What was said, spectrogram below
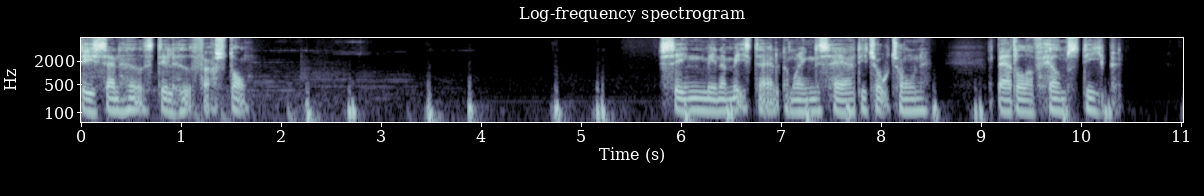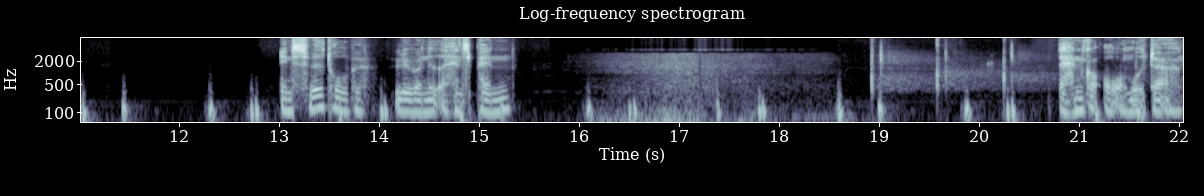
Det er i sandhed stillhed før storm. Scenen minder mest af alt om Ringenes Herre, de to tårne. Battle of Helm's Deep. En sveddråbe løber ned af hans pande. Da han går over mod døren.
